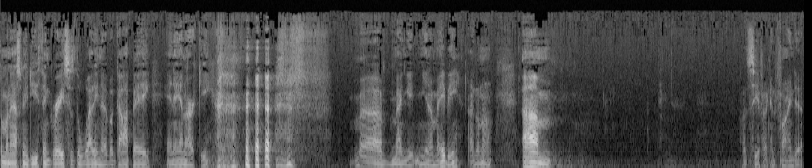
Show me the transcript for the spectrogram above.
Someone asked me, "Do you think grace is the wedding of agape and anarchy?" uh, you know, maybe I don't know. Um, let's see if I can find it.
